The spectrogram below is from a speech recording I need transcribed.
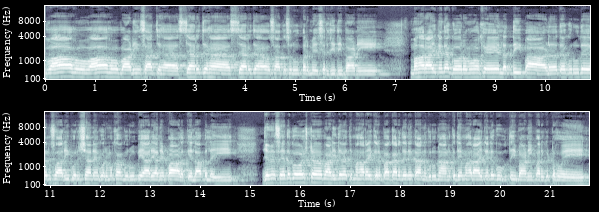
ਵਾਹ ਵਾਹ ਬਾਣੀ ਸੱਚ ਹੈ ਅਸਚਰਜ ਹੈ ਅਸਚਰਜ ਹੈ ਉਹ ਸਤ ਸਰੂਪ ਪਰਮੇਸ਼ਰ ਜੀ ਦੀ ਬਾਣੀ। ਮਹਾਰਾਜ ਕਹਿੰਦੇ ਗੌਰਮੁਖੇ ਲੱਦੀ ਭਾਲ ਤੇ ਗੁਰੂ ਦੇ ਅਨੁਸਾਰੀ ਪੁਰਸ਼ਾਂ ਨੇ ਗੁਰਮੁਖਾਂ, ਗੁਰੂ ਪਿਆਰਿਆਂ ਨੇ ਭਾਲ ਕੇ ਲੱਭ ਲਈ। ਜਿਵੇਂ ਸਿੱਧ ਗੋਸ਼ਟ ਬਾਣੀ ਦੇ ਵਿੱਚ ਮਹਾਰਾਜ ਕਿਰਪਾ ਕਰਦੇ ਨੇ, ਧੰਨ ਗੁਰੂ ਨਾਨਕ ਦੇ ਮਹਾਰਾਜ ਕਹਿੰਦੇ, ਗੁਪਤੀ ਬਾਣੀ ਪ੍ਰਗਟ ਹੋਏ।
